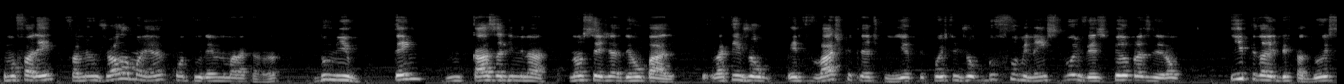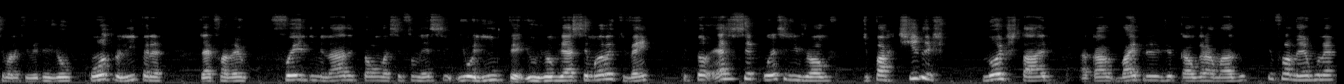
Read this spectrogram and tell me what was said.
Como eu falei, o Flamengo joga amanhã contra o Grêmio no Maracanã. Domingo tem, um caso eliminar, não seja derrubado, vai ter jogo entre Vasco e Atlético Mineiro, depois tem jogo do Fluminense duas vezes pelo Brasileirão e pela Libertadores. Semana que vem tem jogo contra o Olímpia, né? Já que o Flamengo foi eliminado, então vai ser Fluminense e Olímpia. E o jogo já é semana que vem. Então, essa sequência de jogos, de partidas no estádio, vai prejudicar o gramado. E o Flamengo, né?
